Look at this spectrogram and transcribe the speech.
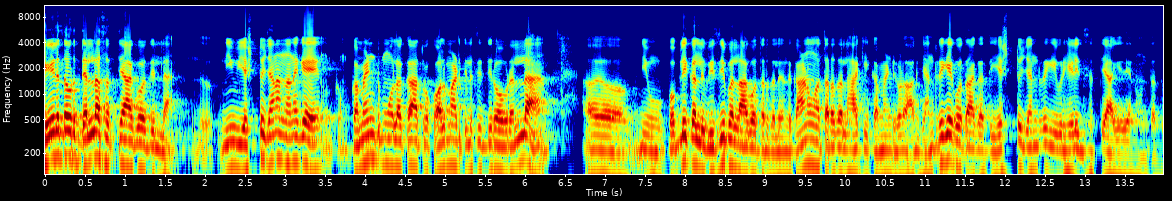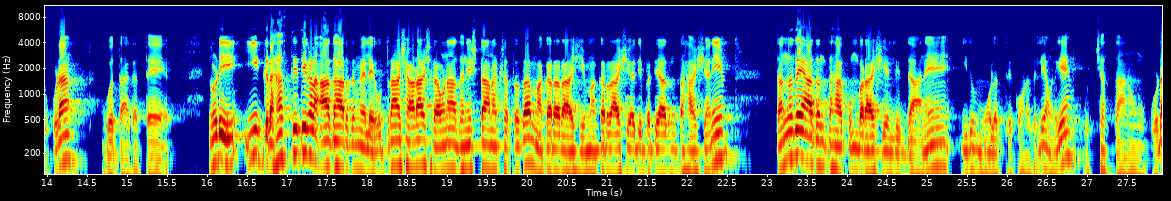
ಹೇಳಿದವ್ರದ್ದೆಲ್ಲ ಸತ್ಯ ಆಗೋದಿಲ್ಲ. ನೀವು ಎಷ್ಟು ಜನ ನನಗೆ ಕಮೆಂಟ್ ಮೂಲಕ ಅಥವಾ ಕಾಲ್ ಮಾಡಿ ತಿಳಿಸಿದ್ದಿರೋ ಅವರೆಲ್ಲ ನೀವು ಪಬ್ಲಿಕಲ್ಲಿ ವಿಸಿಬಲ್ ಆಗೋ ಥರದಲ್ಲಿ ಅಂದರೆ ಕಾಣುವ ಥರದಲ್ಲಿ ಹಾಕಿ ಕಮೆಂಟ್ಗಳು ಆಗ ಜನರಿಗೆ ಗೊತ್ತಾಗುತ್ತೆ ಎಷ್ಟು ಜನರಿಗೆ ಇವರು ಹೇಳಿದ ಸತ್ಯ ಆಗಿದೆ ಅನ್ನುವಂಥದ್ದು ಕೂಡ ಗೊತ್ತಾಗತ್ತೆ. ನೋಡಿ ಈ ಗ್ರಹಸ್ಥಿತಿಗಳ ಆಧಾರದ ಮೇಲೆ ಉತ್ತರಾಷಾಢ ಶ್ರವಣ ಧನಿಷ್ಠ ನಕ್ಷತ್ರದ ಮಕರ ರಾಶಿ ಮಕರ ರಾಶಿ ಅಧಿಪತಿಯಾದಂತಹ ಶನಿ ತನ್ನದೇ ಆದಂತಹ ಕುಂಭರಾಶಿಯಲ್ಲಿದ್ದಾನೆ. ಇದು ಮೂಲ ತ್ರಿಕೋಣದಲ್ಲಿ ಅವನಿಗೆ ಉಚ್ಚಸ್ಥಾನವೂ ಕೂಡ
